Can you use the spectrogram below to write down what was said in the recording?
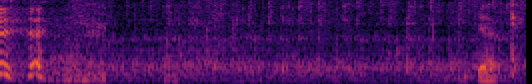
Yuck.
